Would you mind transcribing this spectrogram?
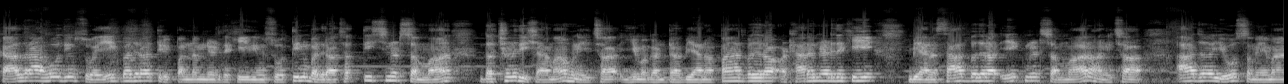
काल राहु दिउँसो एक बजेर त्रिपन्न मिनटदेखि दिउँसो तिन बजेर छत्तिस मिनटसम्म दक्षिण दिशामा हुनेछ। यमघण्ट बिहान पाँच बजेर अठार मिनटदेखि बिहान सात बजेर एक मिनटसम्म रहनेछ। आज यो समयमा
